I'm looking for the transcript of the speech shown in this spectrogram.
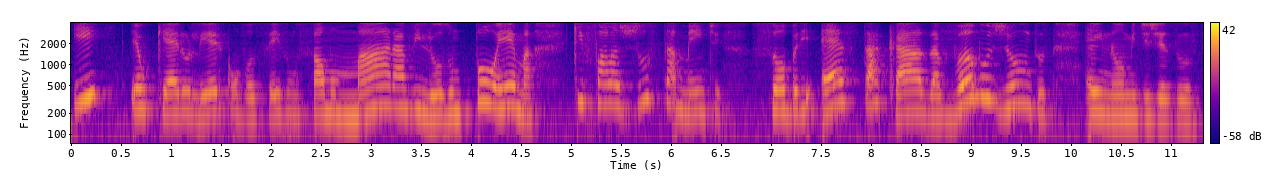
E eu quero ler com vocês um salmo maravilhoso, um poema que fala justamente sobre esta casa. Vamos juntos, em nome de Jesus,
